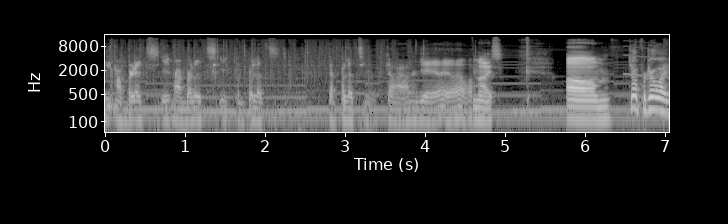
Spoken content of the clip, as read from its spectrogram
Eat my bullets. Eat my bullets. Eat the bullets. The bullets are gone. Yeah. Nice. Um, Jump for joy.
